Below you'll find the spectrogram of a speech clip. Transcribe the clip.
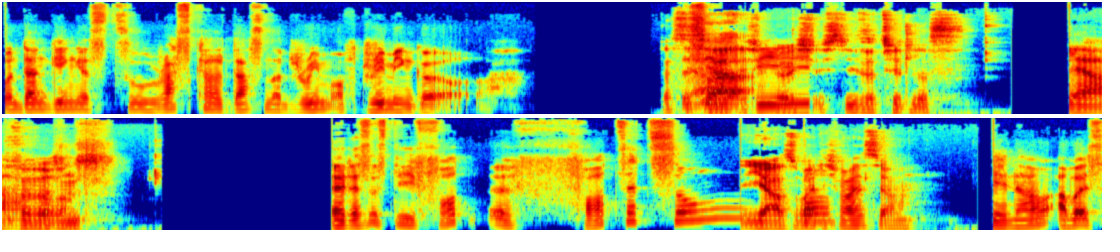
Und dann ging es zu Rascal Does Not Dream of Dreaming Girl. Das Ist ja ja, ich, die- ich, ich, dieser Titel ist Ja, verwirrend. Das ist, äh, das ist die Fort, äh, Fortsetzung. Ja, soweit ich weiß, ja. Genau, aber es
